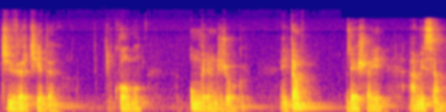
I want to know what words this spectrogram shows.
divertida, como um grande jogo. Então, deixa aí a missão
